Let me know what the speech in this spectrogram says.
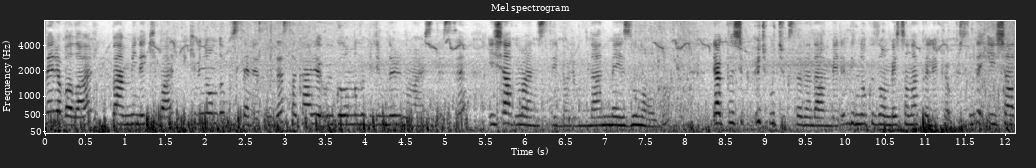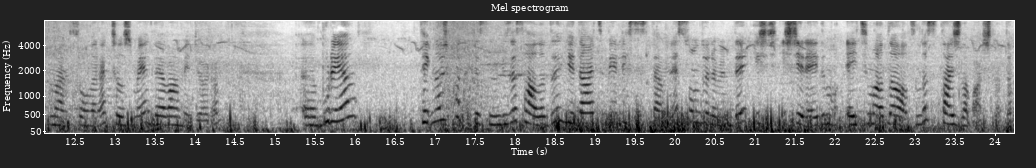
Merhabalar, ben Mine Kibar. 2019 senesinde Sakarya Uygulamalı Bilimler Üniversitesi İnşaat Mühendisliği bölümünden mezun oldum. Yaklaşık 3,5 seneden beri 1915 Çanakkale Köprüsü'nde inşaat mühendisi olarak çalışmaya devam ediyorum. Ee, Buraya Teknoloji Fakültesi'nin bize sağladığı 7 artı 1'lik sistemle son dönemimde iş, iş yeri eğitim, eğitimi adı altında stajla başladım.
